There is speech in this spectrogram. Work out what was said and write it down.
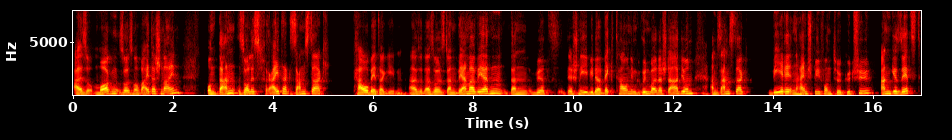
Also, morgen soll es noch weiter schneien und dann soll es Freitag, Samstag Tauwetter geben. Also da soll es dann wärmer werden, dann wird der Schnee wieder wegtauen im Grünwalder Stadion. Am Samstag wäre ein Heimspiel von Türkgücü angesetzt.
